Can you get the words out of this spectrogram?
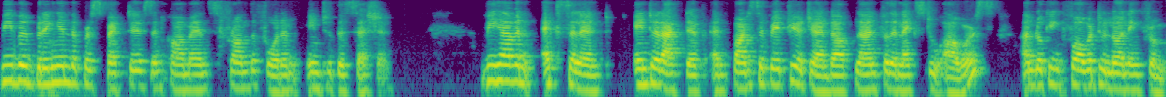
We will bring in the perspectives and comments from the forum into this session. We have an excellent interactive and participatory agenda planned for the next two hours. I'm looking forward to learning from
